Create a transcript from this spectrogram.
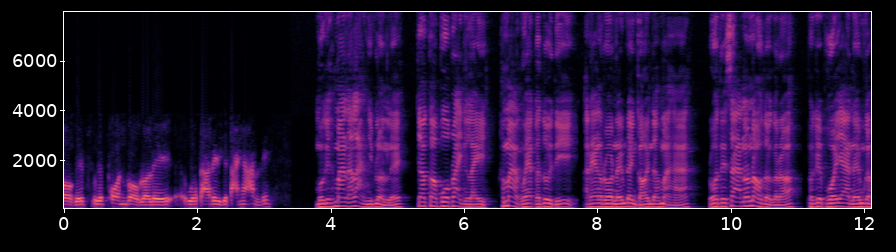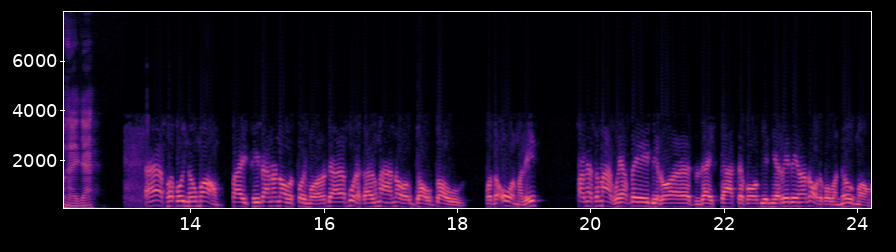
ក៏ព្រគេភួយអានឹមក៏ហើយចាអើភពុយនោមកបែសេដាណណោពុយមកដល់បុរកើមកណោដោដោបតអូនមកលេផាំងសមាវែកទេបិរដៃចាតក៏បៀនរេរេណរោក៏មកនោមក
